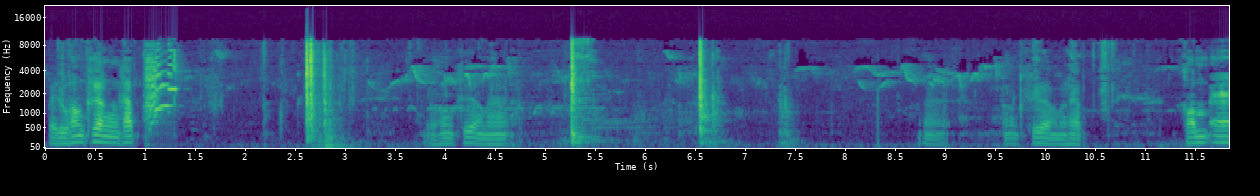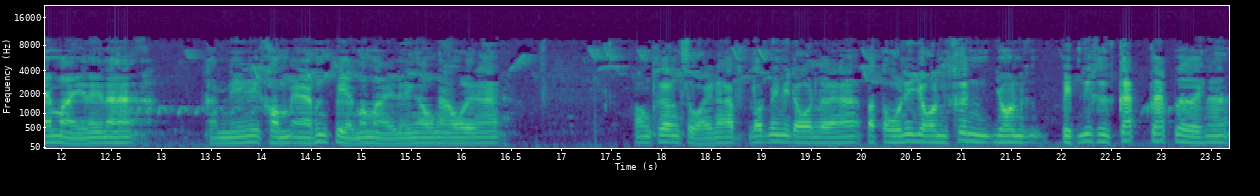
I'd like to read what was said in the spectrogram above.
ไปดูห้องเครื่องครับ ห้องเครื่องนะฮะห้องเครื่องนะครับ คอมแอร์ใหม่เลยนะฮะคันนี้นี่คอมแอร์เพิ่งเปลี่ยนมาใหม่เลยเงาเงาเลยนะฮะห้องเครื่องสวยนะครับ รถไม่มีโดนเลยนะฮะประตูนี่โยนขึ้นโยนปิดนี่คือแกลบแกลบเลยนะฮะ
